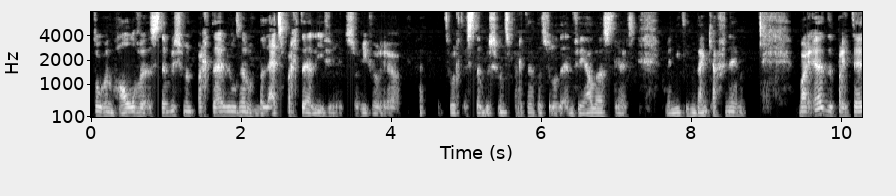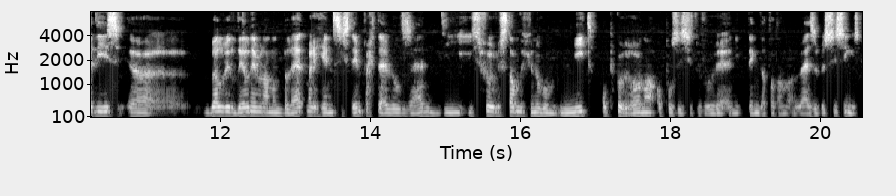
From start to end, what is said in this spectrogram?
toch een halve establishmentpartij wil zijn, of beleidspartij liever. Sorry voor uh, het woord establishmentspartij, dat zullen de NVA-luisteraars me niet in dank afnemen. Maar de partij die is, uh, wel wil deelnemen aan het beleid, maar geen systeempartij wil zijn, die is voor verstandig genoeg om niet op corona oppositie te voeren. En ik denk dat dat een wijze beslissing is.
